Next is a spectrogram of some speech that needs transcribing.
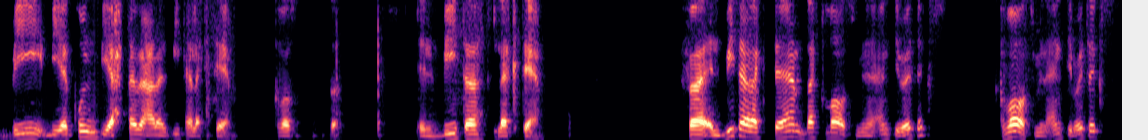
بي بيكون بيحتوي على ال beta lactam ال class ده. ال beta lactam. فال beta lactam ده class من ال antibiotics class من ال antibiotics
